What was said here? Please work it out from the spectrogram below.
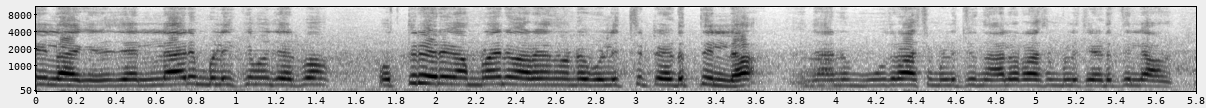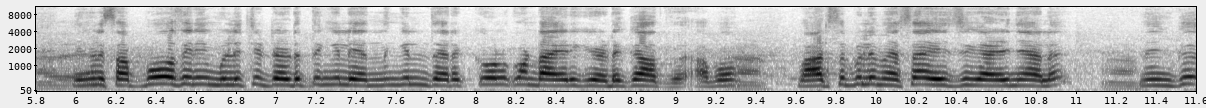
കിട്ടിയില്ല എങ്കിൽ എല്ലാവരും വിളിക്കുമ്പോൾ ചിലപ്പോൾ ഒത്തിരി ഒരു കംപ്ലൈന്റ് പറയുന്നുണ്ട് വിളിച്ചിട്ട് എടുത്തില്ല. ഞാൻ മൂന്ന് പ്രാവശ്യം വിളിച്ചു നാല് പ്രാവശ്യം വിളിച്ച് എടുത്തില്ല. നിങ്ങൾ സപ്പോസ് ഇനി വിളിച്ചിട്ട് എടുത്തെങ്കിൽ എന്തെങ്കിലും തിരക്കുകൾ കൊണ്ടായിരിക്കും എടുക്കാത്തത്. അപ്പോൾ വാട്സപ്പിൽ മെസ്സേജ് അയച്ചു കഴിഞ്ഞാൽ നിങ്ങൾക്ക്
